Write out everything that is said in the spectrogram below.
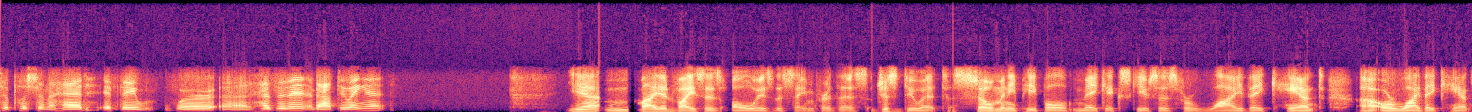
to push them ahead if they were uh, hesitant about doing it? Yeah, my advice is always the same for this. Just do it. So many people make excuses for why they can't uh, or why they can't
